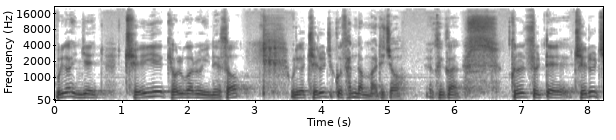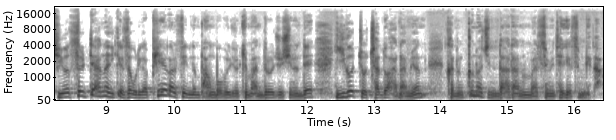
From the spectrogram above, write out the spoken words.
우리가 이제 죄의 결과로 인해서 우리가 죄를 짓고 산단 말이죠. 그러니까 그랬을 때 죄를 지었을 때 하나님께서 우리가 피해갈 수 있는 방법을 이렇게 만들어 주시는데 이것조차도 안 하면 그는 끊어진다라는 말씀이 되겠습니다.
